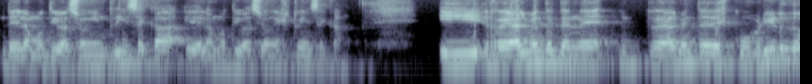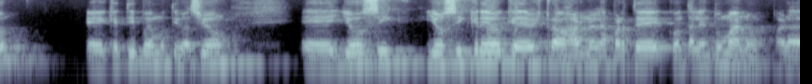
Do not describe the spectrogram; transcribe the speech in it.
de la motivación intrínseca y de la motivación extrínseca. Y realmente, tener, realmente descubrirlo eh, qué tipo de motivación. Eh, yo, sí, yo sí creo que debes trabajarlo en la parte con talento humano para,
